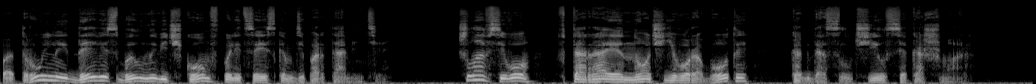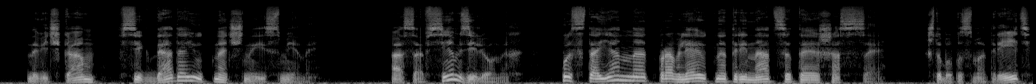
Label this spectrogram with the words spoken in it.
Патрульный Дэвис был новичком в полицейском департаменте. Шла всего вторая ночь его работы, когда случился кошмар. Новичкам всегда дают ночные смены, а совсем зеленых постоянно отправляют на 13-е шоссе, чтобы посмотреть,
